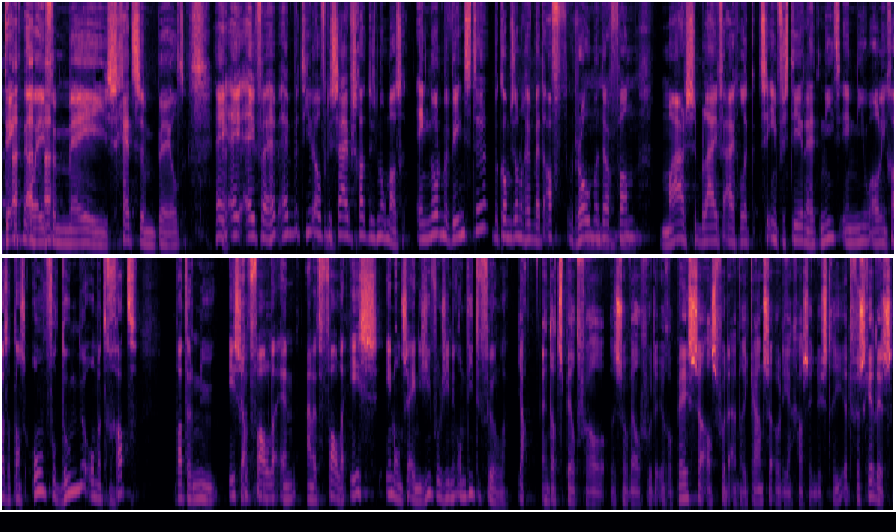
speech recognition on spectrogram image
Denk nou even mee. Schets een beeld. Hey, e- even, heb- hebben we het hier over de cijfers gehad? Dus nogmaals, enorme winsten. We komen zo nog even bij het afromen daarvan. Maar ze blijven eigenlijk... Ze investeren het niet in nieuw olie en gas. Althans onvoldoende om het gat wat er nu is Ja. gevallen en aan het vallen is in onze energievoorziening, om die te vullen. Ja, en dat speelt vooral zowel voor de Europese als voor de Amerikaanse olie- en gasindustrie. Het verschil is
